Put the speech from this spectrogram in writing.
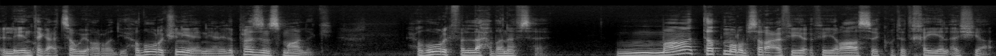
اللي أنت قاعد تسويه already، حضورك شنو يعني؟ يعني ال presence مالك حضورك في اللحظة نفسها. ما تطمر بسرعة في في راسك وتتخيل أشياء.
